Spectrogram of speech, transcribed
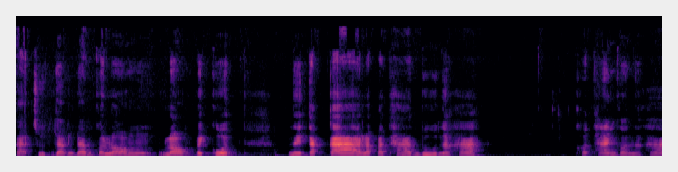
กระจุดด่างดำก็ลองลองไปกดในตะกร้ารับประทานดูนะคะ ขอทานก่อนนะคะ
